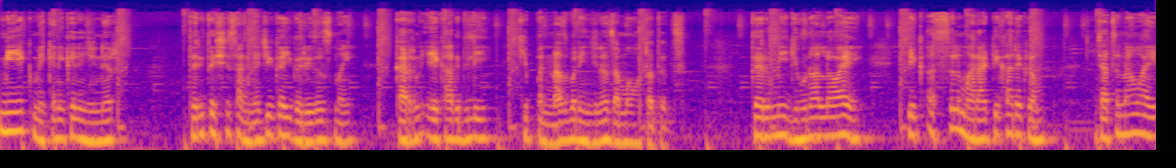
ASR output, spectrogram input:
मी एक मेकॅनिकल इंजिनियर तरी तशी सांगण्याची काही गरजच नाही. कारण एक हाक दिली की पन्नासभर इंजिनियर जमा होतातच. तर मी घेऊन आलो आहे एक अस्सल मराठी कार्यक्रम ज्याचं नाव आहे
